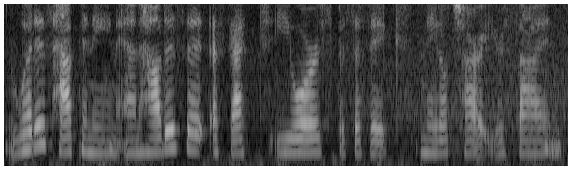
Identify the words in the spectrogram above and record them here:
what is happening and how does it affect your specific natal chart, your signs,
